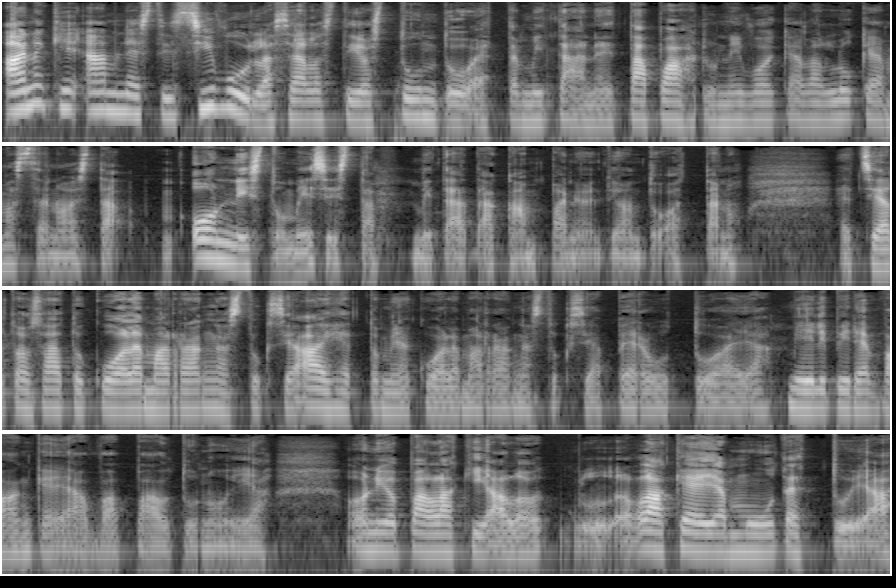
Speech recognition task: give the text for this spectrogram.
Ainakin Amnestin sivuilla sellaista, jos tuntuu, että mitään ei tapahdu, niin voi käydä lukemassa noista onnistumisista, mitä tämä kampanjointi on tuottanut. Et sieltä on saatu kuolemanrangaistuksia, aiheettomia kuolemanrangaistuksia peruttua ja mielipidevankeja on vapautunut ja on jopa lakialo, lakeja muutettu. Ja,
